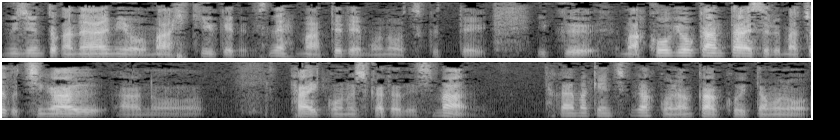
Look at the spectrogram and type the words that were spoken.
矛盾とか悩みをまあ引き受けてですね、まあ手で物を作っていく、まあ工業化に対するまあちょっと違う、あの、対抗の仕方です。まあ、高山建築学校なんかはこういったものを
